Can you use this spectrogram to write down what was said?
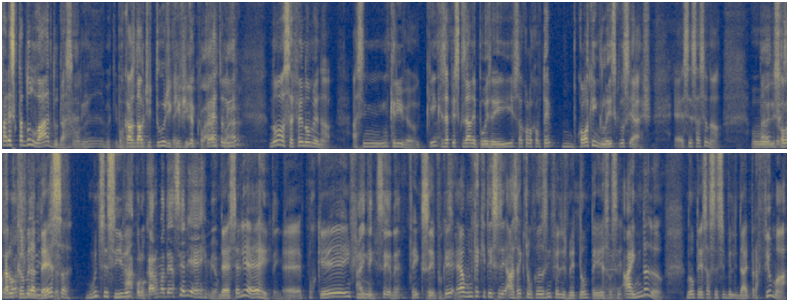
Parece que tá do lado da sonda. Caramba, que Por causa da altitude que Entendi, fica claro, perto claro. ali. Nossa, é fenomenal. Assim, incrível. Quem quiser pesquisar depois aí, só colocar o tempo. Coloca em inglês que você acha. É sensacional. O- Tá, eles tem colocaram câmera dessa, muito sensível, Ah, colocaram uma DSLR mesmo. DSLR. Entendi. É porque, enfim. Aí tem que ser, né? Tem que ser, porque que ser. é a única que tem as action cams infelizmente não tem É. essa sen- ainda não, não tem essa sensibilidade para filmar.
